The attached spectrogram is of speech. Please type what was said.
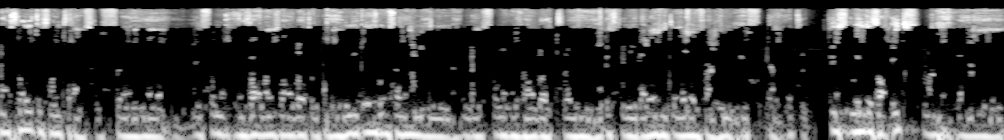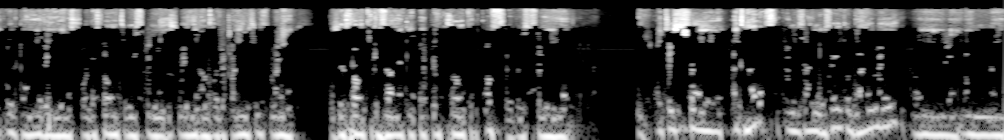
naar grootte van trust. Dus uh, in sommige gevallen zal dat een paar euro zijn, en in sommige gevallen dat uh, richting de duizend euro zijn. Dus het, is in ieder geval iets, maar uh, ook dan weer voor de grote misschien iets meer dan voor de kleintjes. Maar als je grotere zaken hebt, heb je grotere kosten. Dus uh, het, is, uh, het helpt en we zijn er zeker blij mee. Uh, en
